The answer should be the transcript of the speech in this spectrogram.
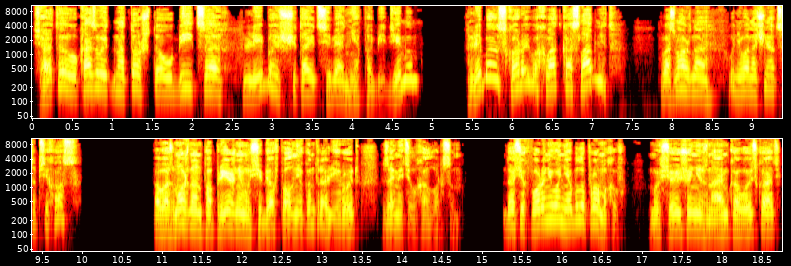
Все это указывает на то, что убийца либо считает себя непобедимым, либо скоро его хватка ослабнет. Возможно, у него начнется психоз. — А возможно, он по-прежнему себя вполне контролирует, — заметил Халворсон. — До сих пор у него не было промахов. Мы все еще не знаем, кого искать.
